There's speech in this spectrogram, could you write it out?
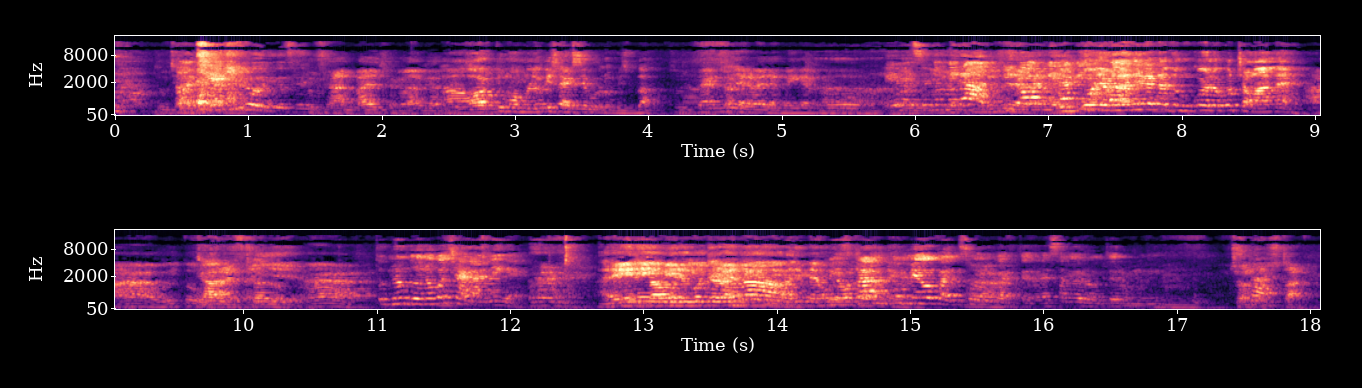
तू हूँ फिर सुफियान भाई झगड़ा कर हाँ और तुम हम लोग की साइड से बोलो मिसबा फ्रेंड से झगड़ा करने का अपना वैसे तो मेरा आदमी और मेरा तुमको झगड़ा नहीं करना तुमको ये लोग को चढ़ाना है। हाँ वही तो। चलो। हाँ तुम लोग दोनों को चढ़ाने गए। अरे नहीं, नहीं मेरे को चढ़ाना अरे मैं को बार तुम मेरे को कंसोल हाँ। करते रहो ऐसा मैं रोते रहूँगी। चलो स्टार्ट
